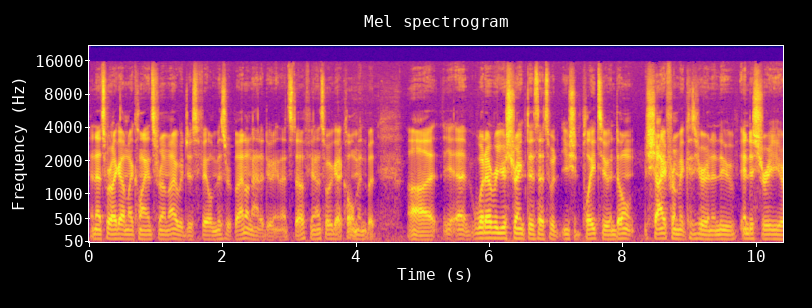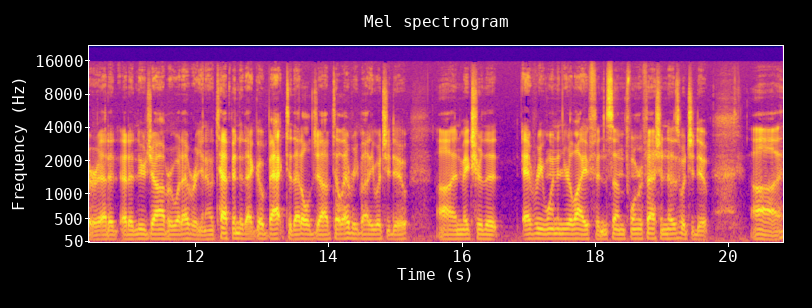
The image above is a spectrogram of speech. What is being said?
and that's where I got my clients from, I would just fail miserably. I don't know how to do any of that stuff. You know, that's why we got Coleman. But uh, yeah, whatever your strength is, that's what you should play to, and don't shy from it because you're in a new industry or at a, at a new job or whatever. You know, tap into that, go back to that old job, tell everybody what you do, uh, and make sure that everyone in your life, in some form or fashion, knows what you do. Uh,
